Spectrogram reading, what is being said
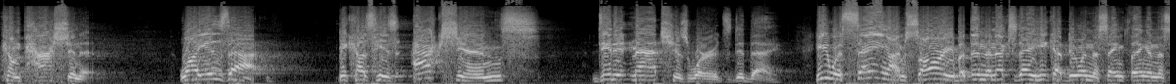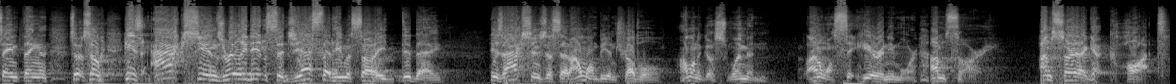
compassionate. Why is that? Because his actions didn't match his words, did they? He was saying, I'm sorry, but then the next day he kept doing the same thing and the same thing. So, so his actions really didn't suggest that he was sorry, did they? His actions just said, I won't be in trouble. I want to go swimming. I don't want to sit here anymore. I'm sorry. I'm sorry I got caught.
